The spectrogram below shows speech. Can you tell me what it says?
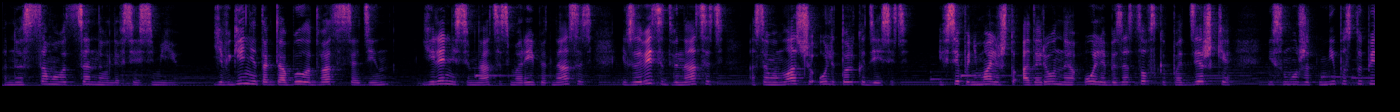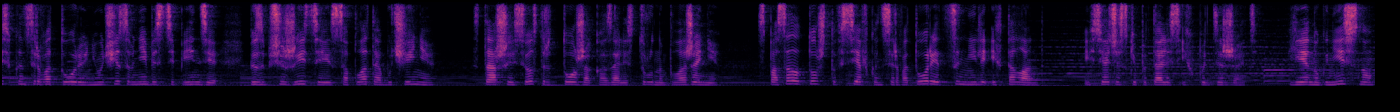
одно из самого ценного для всей семьи. Евгении тогда было 21, Елене 17, Марии 15, Елизавете 12, а самой младшей Оле только 10. И все понимали, что одаренная Оля без отцовской поддержки не сможет ни поступить в консерваторию, ни учиться в ней без стипендии, без общежития и с оплатой обучения – Старшие сестры тоже оказались в трудном положении. Спасало то, что все в консерватории ценили их талант и всячески пытались их поддержать. Елену Гнесину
